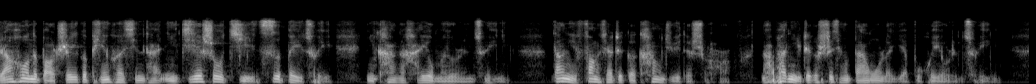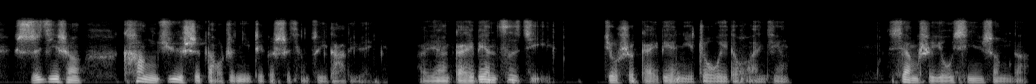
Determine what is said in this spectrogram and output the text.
然后呢，保持一个平和心态，你接受几次被催，你看看还有没有人催你。当你放下这个抗拒的时候，哪怕你这个事情耽误了，也不会有人催你。实际上，抗拒是导致你这个事情最大的原因。哎呀，改变自己，就是改变你周围的环境。相是由心生的。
